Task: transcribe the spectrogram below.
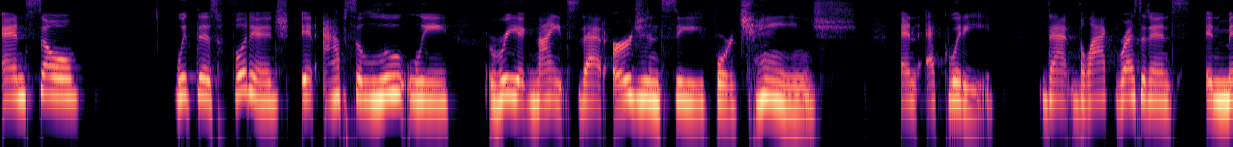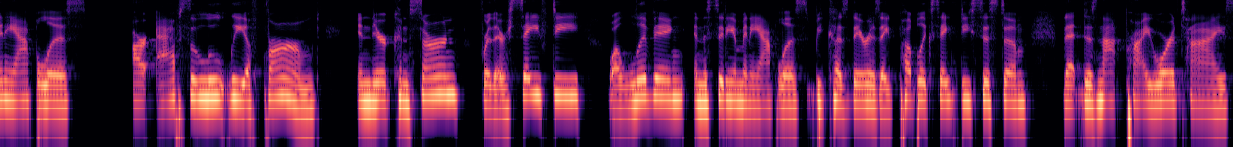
And so with this footage, it absolutely reignites that urgency for change and equity that Black residents in Minneapolis are absolutely affirmed in their concern for their safety while living in the city of Minneapolis because there is a public safety system that does not prioritize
